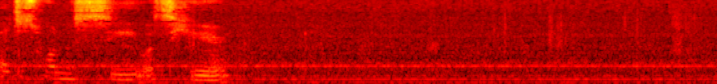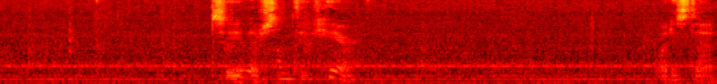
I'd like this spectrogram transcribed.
I just want to see what's here. See, there's something here. What is that?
